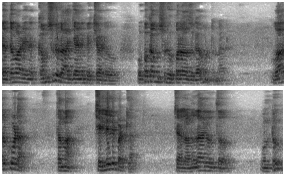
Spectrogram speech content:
పెద్దవాడైన కంసుడు రాజ్యానికి వచ్చాడు ఉపకంసుడు ఉపరాజుగా ఉంటున్నాడు. వారు కూడా తమ చెల్లెలి పట్ల చాలా అనురాగంతో ఉంటూ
